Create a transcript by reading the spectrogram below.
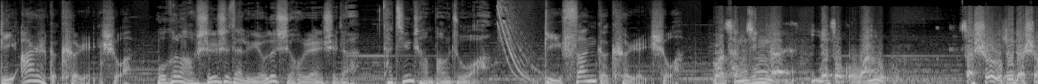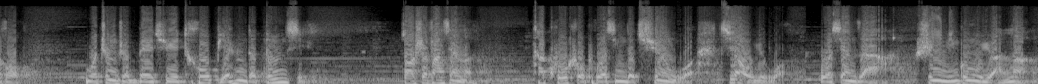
第二个客人说：“我和老师是在旅游的时候认识的，他经常帮助我。”第三个客人说：“我曾经呢也走过弯路，在十五岁的时候。”我正准备去偷别人的东西，老师发现了，他苦口婆心地劝我、教育我。我现在啊是一名公务员了。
